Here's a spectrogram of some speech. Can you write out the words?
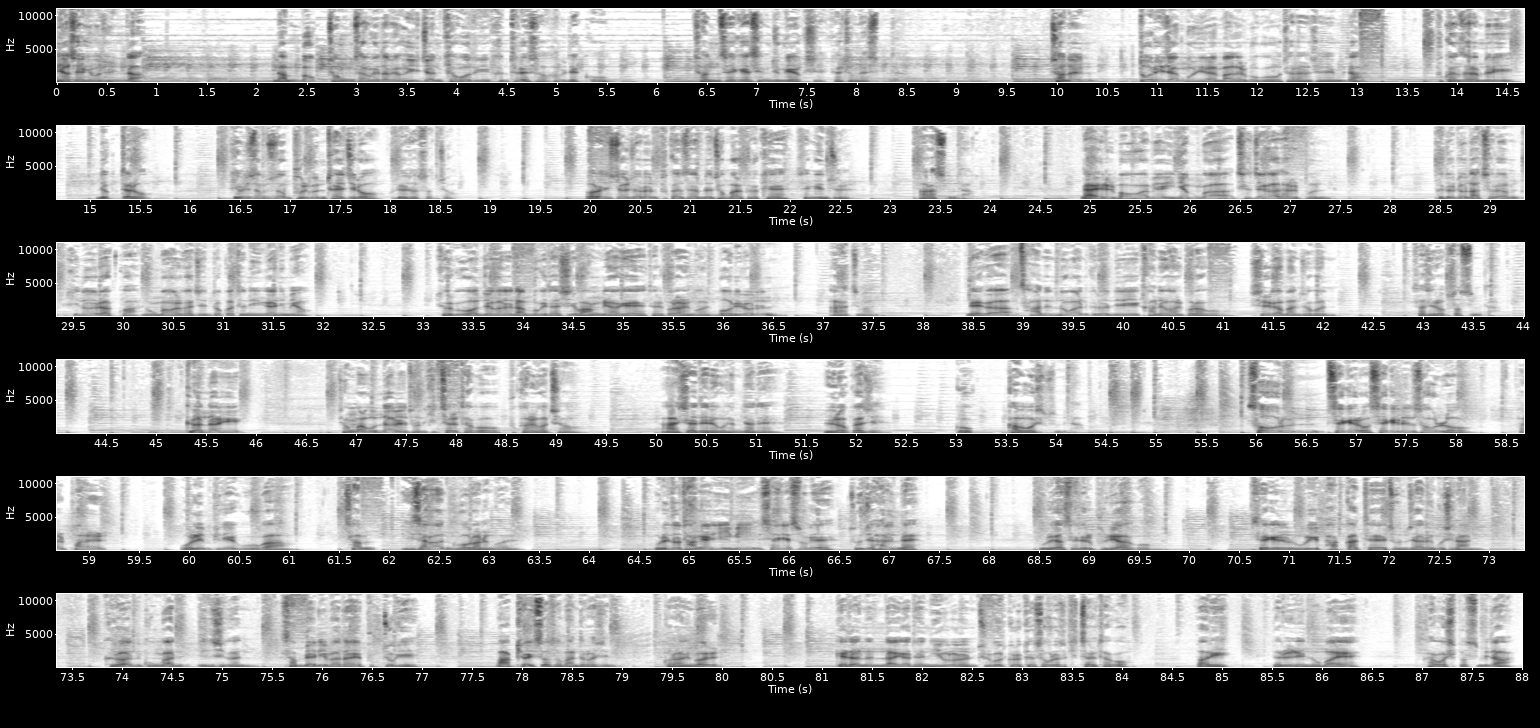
안녕하세요. 김호준입니다. 남북 정상회담의 의전 경호 등이 큰 틀에서 합의됐고 전 세계 생중계 역시 결정됐습니다. 저는 또리 장군이라는 말을 보고 자라는 세대입니다. 북한 사람들이 늑대로 김일성 주석은 붉은 돼지로 그려졌었죠. 어린 시절 저는 북한 사람들은 정말 그렇게 생긴 줄 알았습니다. 나이를 먹어가며 이념과 체제가 다를 뿐 그들도 나처럼 희노애락과 욕망을 가진 똑같은 인간이며 결국 언젠가는 남북이 다시 왕래하게 될 거라는 걸 머리로는 알았지만 내가 사는 동안 그런 일이 가능할 거라고 실감한 적은 사실 없었습니다. 그런 날이 정말 온다면 저는 기차를 타고 북한을 거쳐 아시아 대륙을 횡단해 유럽까지 꼭 가보고 싶습니다. 서울은 세계로, 세계는 서울로 88 올림픽의 구호가 참 이상한 구호라는 걸 우리도 당연히 이미 세계 속에 존재하는데 우리가 세계를 분리하고 세계는 우리 바깥에 존재하는 곳이란 그런 공간 인식은 삼면이 바다의 북쪽이 막혀 있어서 만들어진 거라는 걸 깨닫는 나이가 된 이후로는 줄곧 그렇게 서울에서 기차를 타고 파리, 베를린, 로마에 가고 싶었습니다.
